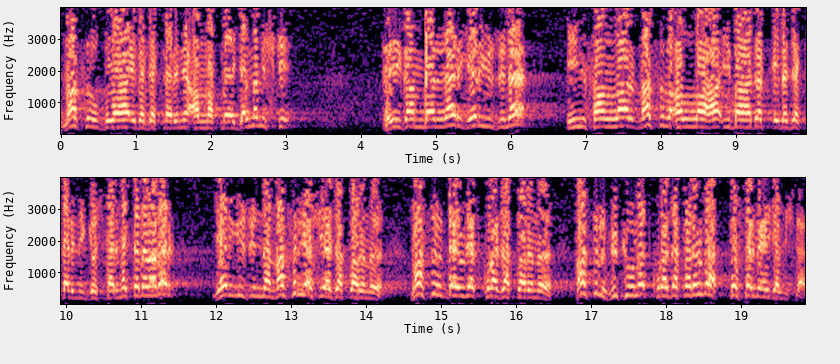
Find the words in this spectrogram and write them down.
nasıl dua edeceklerini anlatmaya gelmemiş ki, peygamberler yeryüzüne insanlar nasıl Allah'a ibadet edeceklerini göstermekle beraber, yeryüzünde nasıl yaşayacaklarını, nasıl devlet kuracaklarını, nasıl hükümet kuracaklarını da göstermeye gelmişler.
